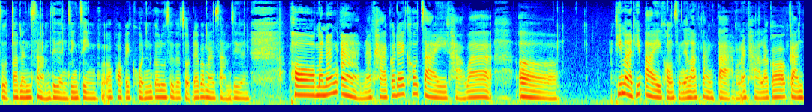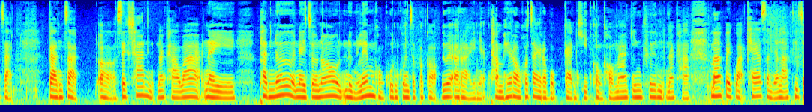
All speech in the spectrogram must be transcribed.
สุดตอนนั้น 3 เดือนจริงๆ พอไปค้นก็รู้สึกจะจดได้ประมาณ 3 เดือน พอมานั่งอ่านนะคะ ก็ได้เข้าใจค่ะว่า เออที่มาที่ไปของสัญลักษณ์ต่างๆนะคะ แล้วก็การจัดการจัด เซกชันนะคะว่าใน planner ใน journal หนึ่งเล่มของคุณควรจะประกอบด้วยอะไรเนี่ยทำให้เราเข้าใจระบบการคิดของเขามากยิ่งขึ้นนะคะ มากไปกว่าแค่สัญลักษณ์ที่โจ้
